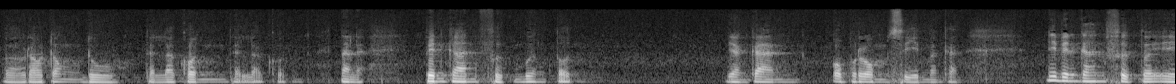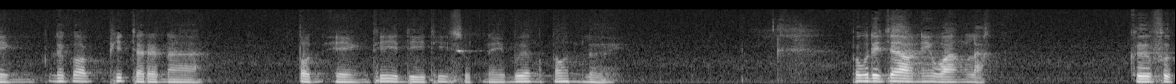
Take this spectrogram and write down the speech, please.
เเราต้องดูแต่ละคนแต่ละคน นั่นแหละ เป็นการฝึกเบื้องต้น อย่างการอบรมศีลเหมือนกัน นี่เป็นการฝึกตัวเองแล้วก็พิจารณา ตนเองที่ดีที่สุดในเบื้องต้นเลย พระพุทธเจ้านี่วางหลัก คือฝึก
